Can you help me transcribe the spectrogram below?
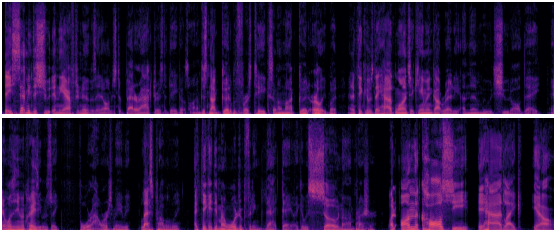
they set me to shoot in the afternoon because they know I'm just a better actor as the day goes on. I'm just not good with first takes, and I'm not good early. But and I think it was they had lunch. I came in, got ready, and then we would shoot all day. And it wasn't even crazy. It was like four hours, maybe less, probably. I think I did my wardrobe fitting that day. Like it was so non pressure. But on the call sheet, it had like, you know,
